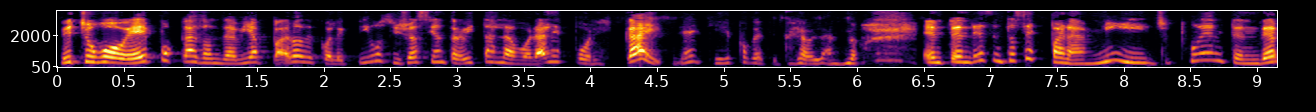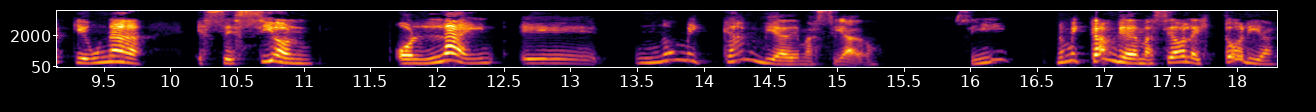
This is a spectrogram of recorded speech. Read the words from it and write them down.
de hecho, hubo épocas donde había paro de colectivos y yo hacía entrevistas laborales por Skype. ¿eh? ¿Qué época te estoy hablando? ¿Entendés? Entonces, para mí, yo pude entender que una sesión online eh, no me cambia demasiado, ¿sí? No me cambia demasiado la historia.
